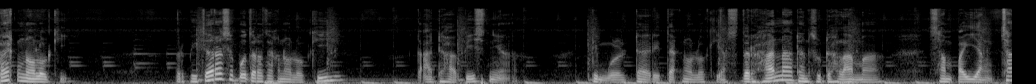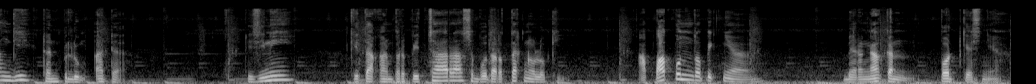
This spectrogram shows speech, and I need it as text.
teknologi. Berbicara seputar teknologi, tak ada habisnya. Dimulai dari teknologi yang sederhana dan sudah lama, sampai yang canggih dan belum ada. Di sini, kita akan berbicara seputar teknologi. Apa pun topiknya, barengaken podcastnya.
